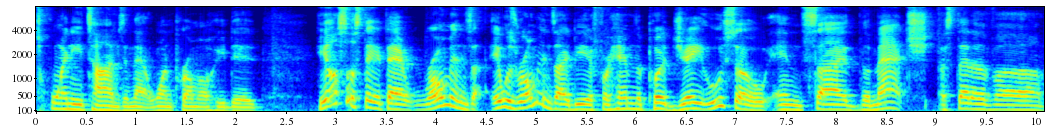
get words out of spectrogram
20 times in that one promo he did. He also stated that Roman's it was Roman's idea for him to put Jey Uso inside the match instead of uh,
